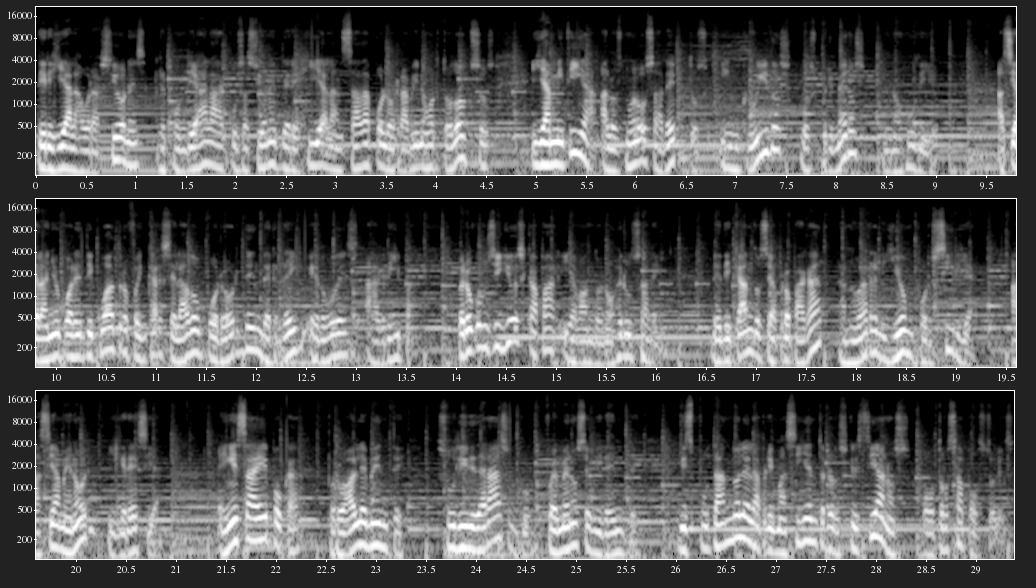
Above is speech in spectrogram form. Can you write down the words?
Dirigía las oraciones, respondía a las acusaciones de herejía lanzadas por los rabinos ortodoxos y admitía a los nuevos adeptos, incluidos los primeros no judíos. Hacia el año 44 fue encarcelado por orden del rey Herodes Agripa, pero consiguió escapar y abandonó Jerusalén, dedicándose a propagar la nueva religión por Siria, Asia Menor y Grecia. En esa época, probablemente, su liderazgo fue menos evidente, disputándole la primacía entre los cristianos, otros apóstoles,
